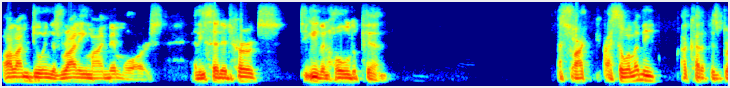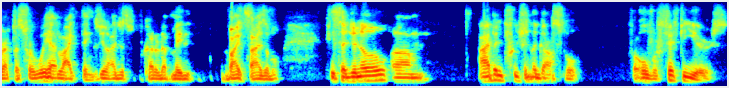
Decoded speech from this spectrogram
all I'm doing is writing my memoirs. And he said, It hurts to even hold a pen. And so I, I said, Well, let me I cut up his breakfast for. We had light things, you know. I just cut it up, made it bite sizable. He said, "You know, um, I've been preaching the gospel for over 50 years,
